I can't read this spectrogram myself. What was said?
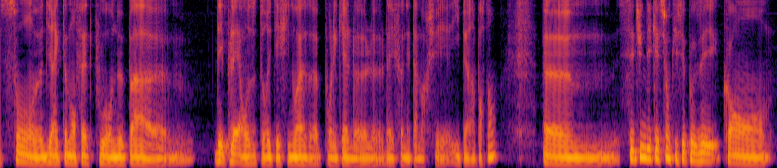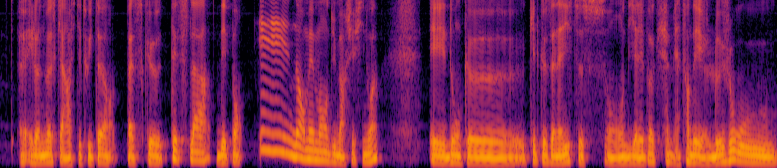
sont directement faites pour ne pas déplaire aux autorités chinoises pour lesquelles l'iPhone est un marché hyper important. c'est une des questions qui s'est posée quand Elon Musk a racheté Twitter, parce que Tesla dépend énormément du marché chinois. Et donc, euh, quelques analystes ont dit à l'époque, mais attendez, le jour où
